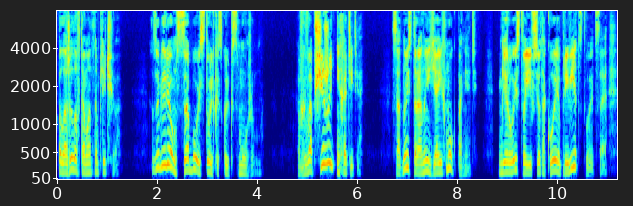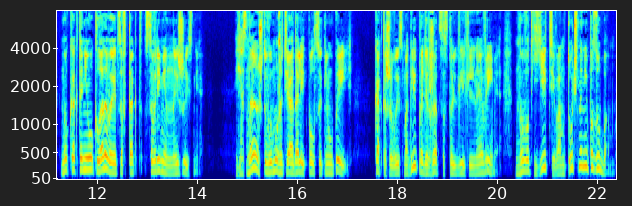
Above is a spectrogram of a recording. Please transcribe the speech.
положил автомат на плечо. «Заберем с собой столько, сколько сможем». Вы вообще жить не хотите? С одной стороны, я их мог понять. Геройство и все такое приветствуется, но как-то не укладывается в такт современной жизни. Я знаю, что вы можете одолеть полсотни упырей. Как-то же вы смогли продержаться столь длительное время, но вот Йети вам точно не по зубам.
